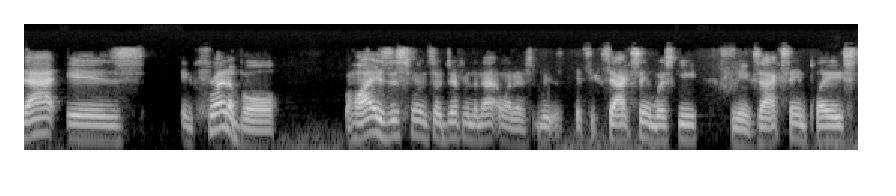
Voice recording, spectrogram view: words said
that is incredible. Why is this one so different than that one? It's, it's exact same whiskey in the exact same place.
